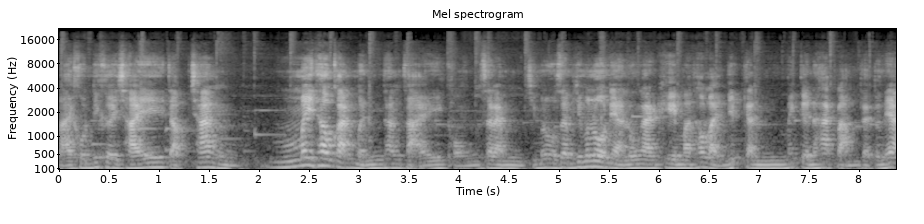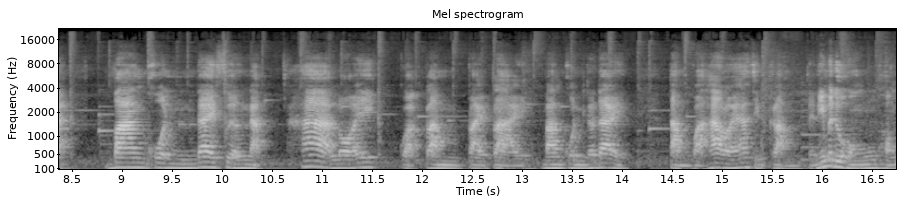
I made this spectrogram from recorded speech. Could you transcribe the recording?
หลายคนที่เคยใช้จับช่างไม่เท่ากันเหมือนทางสายของ Slam Shimano Slam Shimano เนี่ยโรงงานเคลมมาเท่าไหร่ดิฟกันไม่เกิน 5 กรัม แต่ตัวเนี้ยบางคนได้เฟืองหนัก 500 กว่ากรัมปลายปลายๆบางคนก็ได้ต่ำกว่า 550 กรัม แต่นี่มาดูของของ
